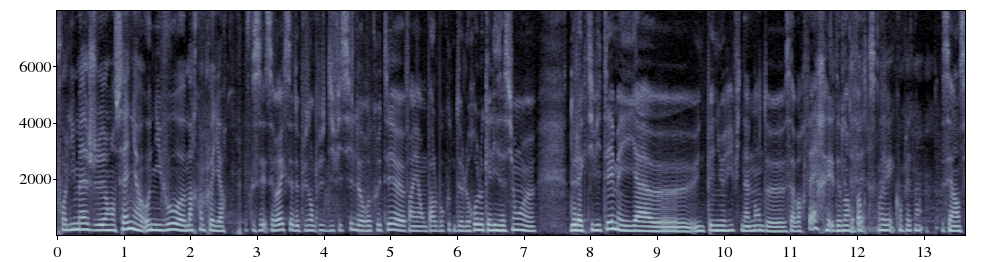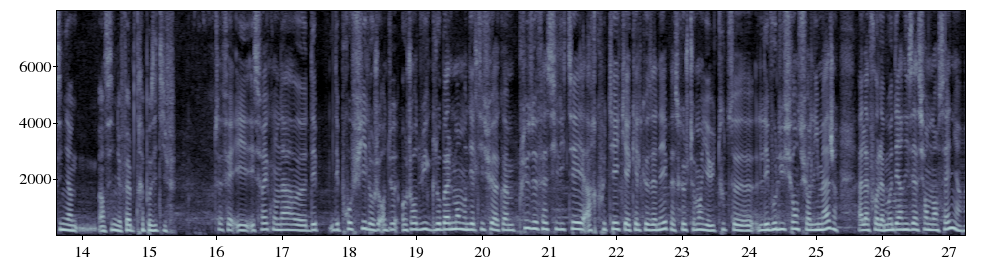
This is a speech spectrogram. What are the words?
pour l'image de l'enseigne au niveau marque employeur. Parce que c'est vrai que c'est de plus en plus difficile de recruter. Enfin, on parle beaucoup de relocalisation de l'activité, mais il y a une pénurie finalement de savoir-faire et de main forte. Oui, complètement. C'est un signe un signe faible très positif. Tout à fait. Et, c'est vrai qu'on a euh, des, profils. Aujourd'hui, globalement, Mondial Tissu a quand même plus de facilité à recruter qu'il y a quelques années parce que justement, il y a eu toute euh, l'évolution sur l'image, à la fois la modernisation de l'enseigne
